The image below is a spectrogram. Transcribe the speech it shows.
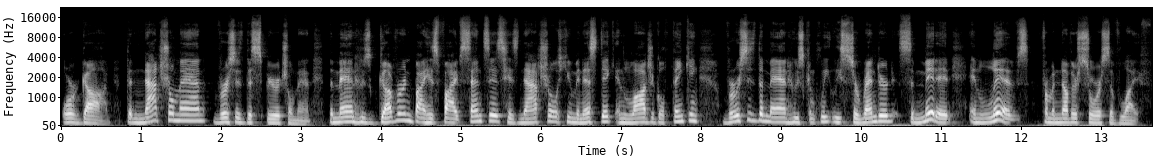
or God, the natural man versus the spiritual man, the man who's governed by his five senses, his natural, humanistic, and logical thinking, versus the man who's completely surrendered, submitted, and lives from another source of life.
